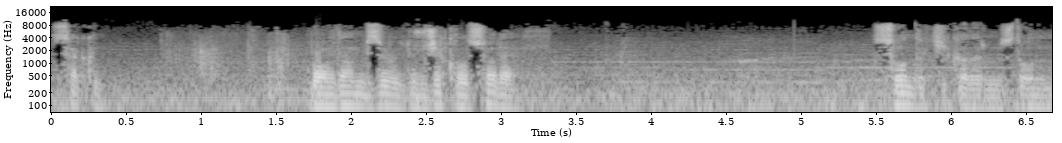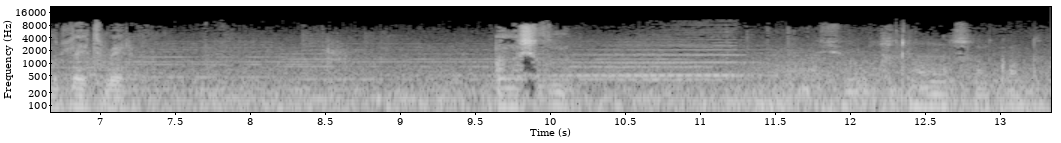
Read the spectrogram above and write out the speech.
Sakın. Bu adam bizi öldürecek olsa da Son dakikalarımızda onu mutlu etmeyelim. Anlaşıldı mı? Anlaşıldı komutanım.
